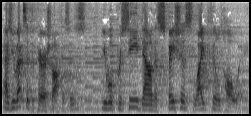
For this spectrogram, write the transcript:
As you exit the parish offices, you will proceed down a spacious, light filled hallway.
